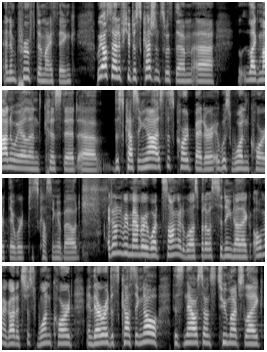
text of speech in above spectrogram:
and improved them, I think. We also had a few discussions with them, uh, like Manuel and Chris did, uh, discussing, yeah, is this chord better? It was one chord they were discussing about. I don't remember what song it was, but I was sitting there like, oh my God, it's just one chord. And they were discussing, no, this now sounds too much like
